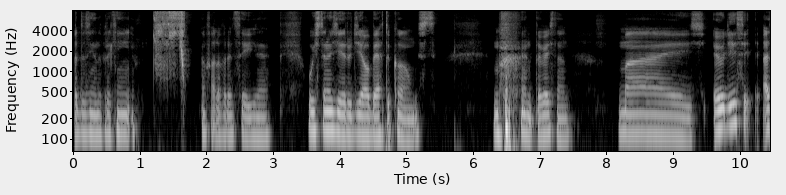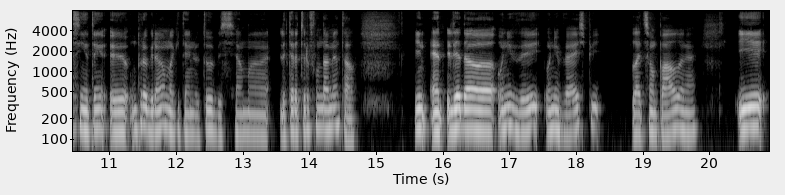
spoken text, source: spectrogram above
traduzindo para quem não fala francês, né? O Estrangeiro, de Alberto Camus. Tô gostando. Mas eu li esse, assim, eu tenho eu, um programa que tem no YouTube se chama Literatura Fundamental. E, é, ele é da Unive, Univesp, lá de São Paulo, né? E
